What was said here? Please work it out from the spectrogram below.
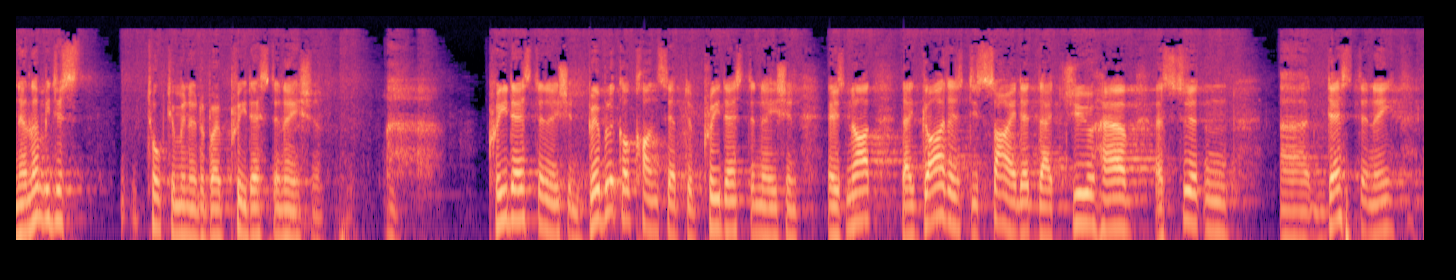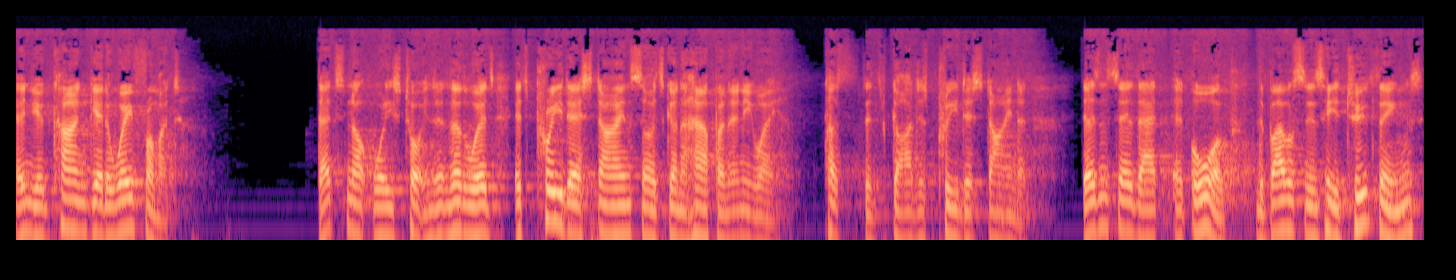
Now, let me just talk to you a minute about predestination. Predestination, biblical concept of predestination, is not that God has decided that you have a certain uh, destiny and you can't get away from it. That's not what he's talking. In other words, it's predestined, so it's going to happen anyway, because God has predestined it. Doesn't say that at all. The Bible says here two things.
